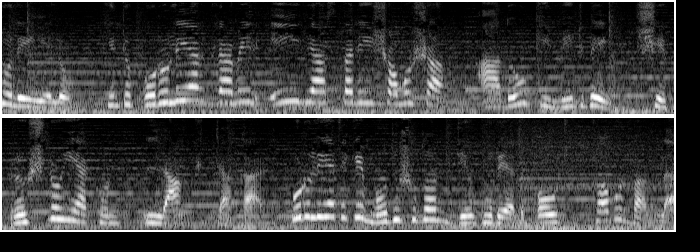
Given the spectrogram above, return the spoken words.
চলেই এলো, কিন্তু পুরুলিয়ার গ্রামের এই রাস্তার এই সমস্যা আদৌ কি মিটবে, সে প্রশ্নই এখন লাখ টাকার। পুরুলিয়া থেকে মধুসূদন দেওঘরিয়া রিপোর্ট, খবর বাংলা।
